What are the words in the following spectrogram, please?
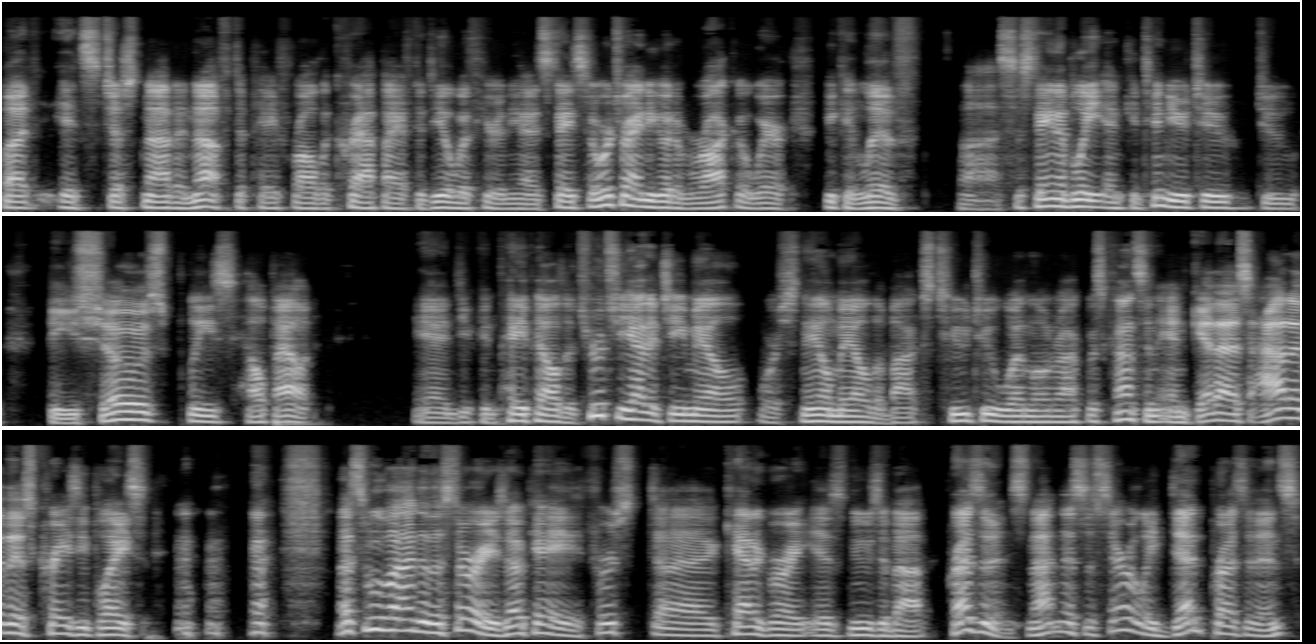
but it's just not enough to pay for all the crap I have to deal with here in the United States. So we're trying to go to Morocco where we can live uh, sustainably and continue to do these shows. Please help out. And you can PayPal to truthjihad at Gmail or snail mail to box 221 Lone Rock, Wisconsin, and get us out of this crazy place. Let's move on to the stories. Okay, first uh, category is news about presidents, not necessarily dead presidents.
